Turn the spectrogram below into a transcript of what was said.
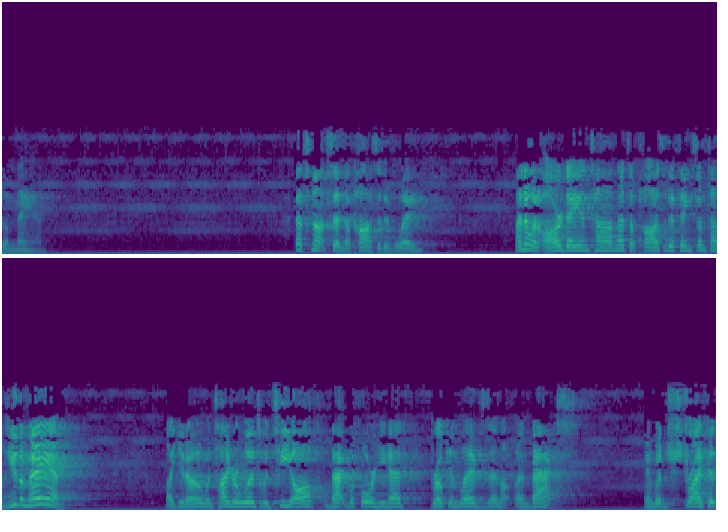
the man. That's not said in a positive way. I know in our day and time, that's a positive thing sometimes. You the man! Like, you know, when Tiger Woods would tee off back before he had broken legs and, and backs and would stripe it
